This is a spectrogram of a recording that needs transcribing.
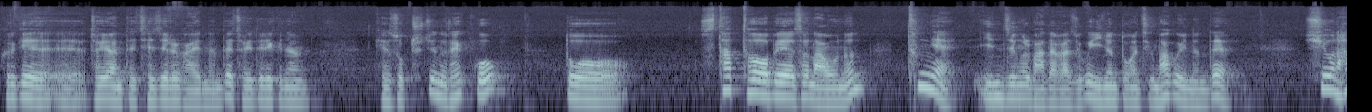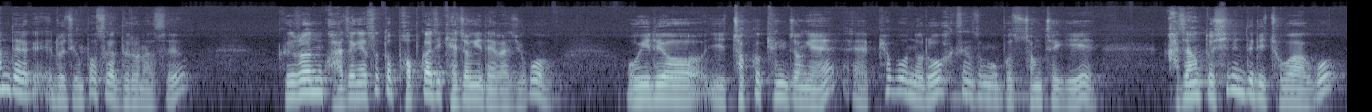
그렇게 에, 저희한테 제재를 가했는데 저희들이 그냥 계속 추진을 했고 또 스타트업에서 나오는 특례 인증을 받아가지고 2년 동안 지금 하고 있는데 쉬운 한 대로 지금 버스가 늘어났어요. 그런 과정에서 또 법까지 개정이 돼가지고 오히려 이 적극 행정의 표본으로 학생 성공 버스 정책이 가장 또 시민들이 좋아하고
